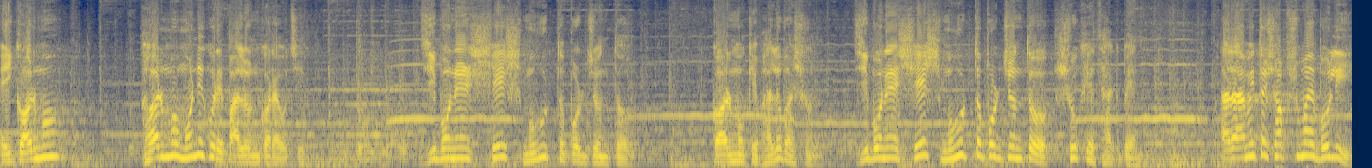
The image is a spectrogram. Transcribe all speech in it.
এই কর্ম ধর্ম মনে করে পালন করা উচিত। জীবনের শেষ মুহূর্ত পর্যন্ত কর্মকে ভালোবাসুন। জীবনের শেষ মুহূর্ত পর্যন্ত সুখে থাকবেন। আর আমি তো সবসময় বলি,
